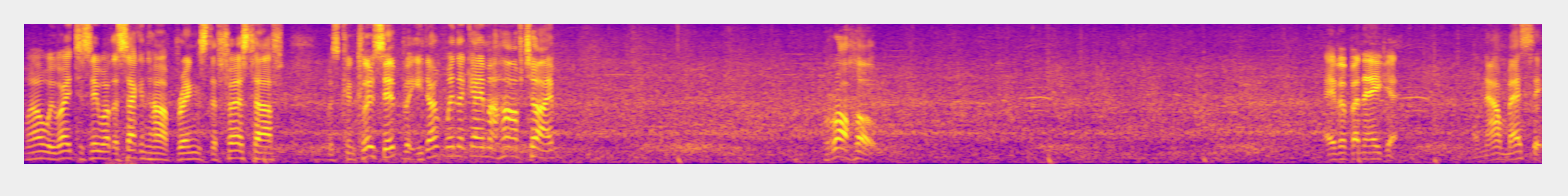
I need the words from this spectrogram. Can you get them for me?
Well, we wait to see what the second half brings. The first half was conclusive, but you don't win the game at half-time. Rojo. Ever Banega. And now Messi.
